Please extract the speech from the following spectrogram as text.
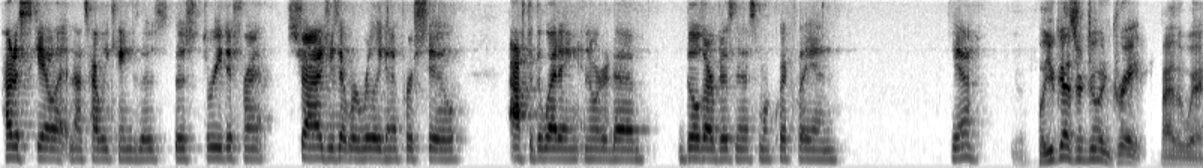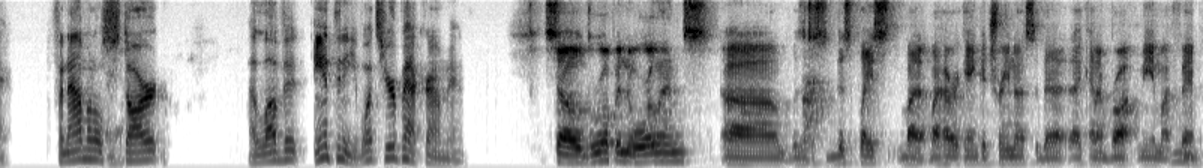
how to scale it. And that's how we came to those those three different strategies that we're really going to pursue after the wedding in order to build our business more quickly. And yeah. Well, you guys are doing great, by the way. Phenomenal start. I love it. Anthony, what's your background, man? So grew up in New Orleans. Um, was just displaced by, by Hurricane Katrina, so that that kind of brought me and my Mm. family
